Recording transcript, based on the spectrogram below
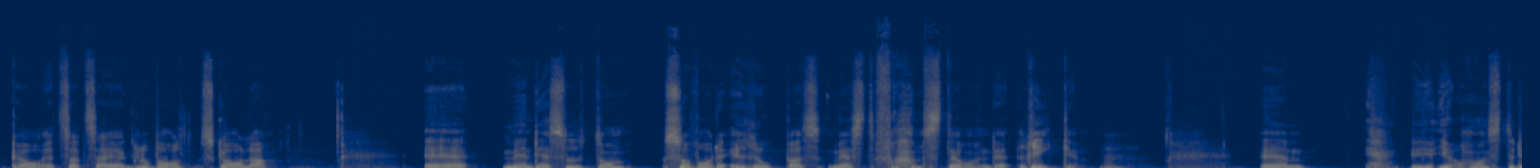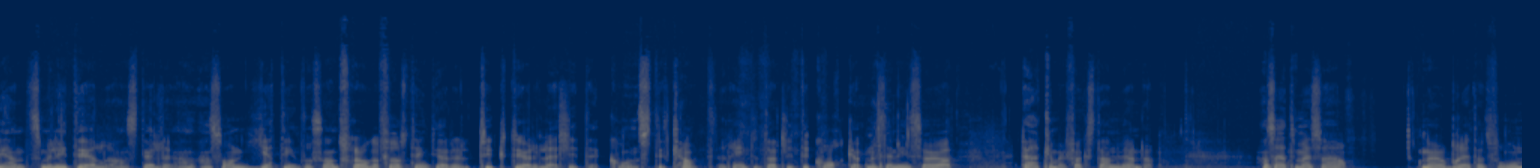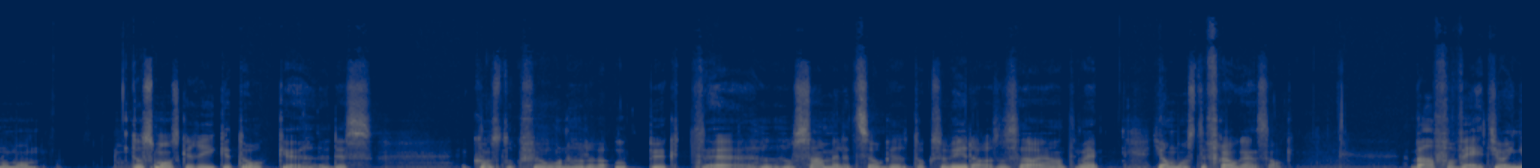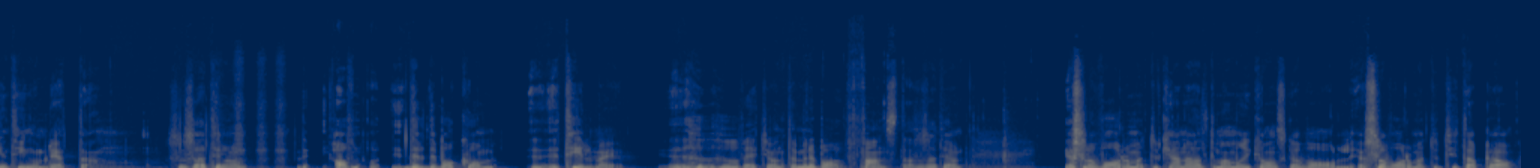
på ett så att säga globalt skala. Eh, men dessutom så var det Europas mest framstående rike. Mm. Ehm, jag har en student som är lite äldre, han, ställde, han, han sa en jätteintressant fråga. Först tänkte jag det, tyckte jag det lät lite konstigt, rent utav lite korkat. Men sen insåg jag att det här kan man ju faktiskt använda. Han säger till mig så här, när jag berättat för honom om det Osmanska riket och eh, dess konstruktion, hur det var uppbyggt, eh, hur samhället såg ut och så vidare. Så säger han till mig, jag måste fråga en sak. Varför vet jag ingenting om detta? Så sa jag till honom, det, det bara kom eh, till mig. Hur, hur, vet jag inte, men det bara fanns där. Så sa jag jag slår vad om att du kan allt om amerikanska val. Jag slår vad om att du tittar på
